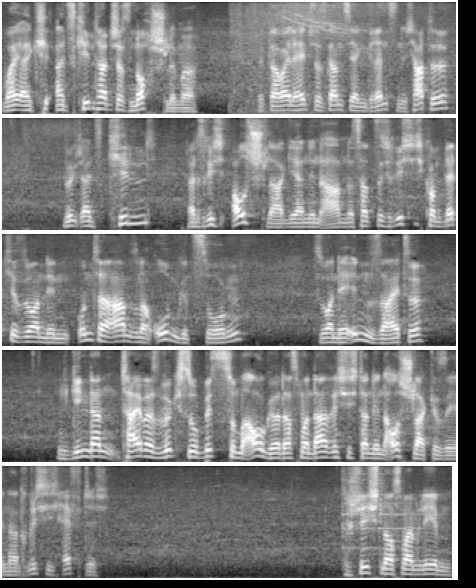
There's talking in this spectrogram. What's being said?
Weil als Kind hatte ich das noch schlimmer. Mittlerweile hätte ich das Ganze ja in Grenzen. Ich hatte wirklich als Kind da hat es richtig Ausschlag hier an den Armen. Das hat sich richtig komplett hier so an den Unterarmen so nach oben gezogen. So an der Innenseite. Und ging dann teilweise wirklich so bis zum Auge, dass man da richtig dann den Ausschlag gesehen hat. Richtig heftig. Geschichten aus meinem Leben.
